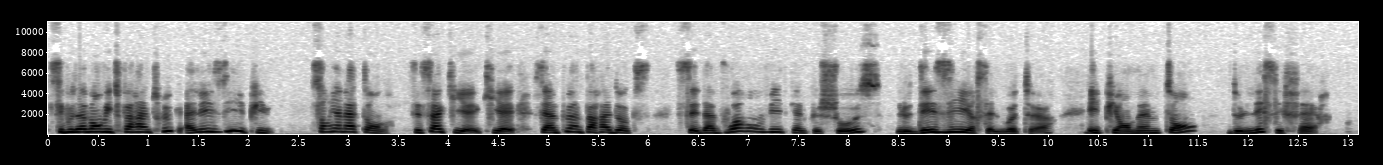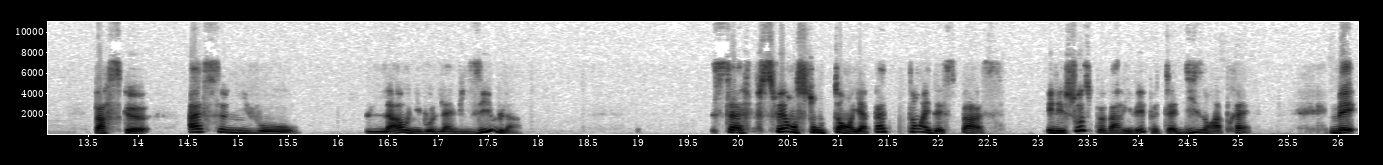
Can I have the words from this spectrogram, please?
Si vous avez envie de faire un truc, allez-y et puis sans rien attendre. C'est ça qui est, c'est un peu un paradoxe. C'est d'avoir envie de quelque chose. Le désir, c'est le moteur. Et puis en même temps, de laisser faire. Parce que à ce niveau-là, au niveau de l'invisible, ça se fait en son temps. Il n'y a pas de temps et d'espace. Et les choses peuvent arriver peut-être dix ans après. Mais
